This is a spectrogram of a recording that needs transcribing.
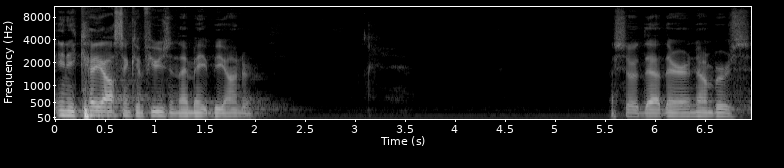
any chaos and confusion they may be under. I showed that there in Numbers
